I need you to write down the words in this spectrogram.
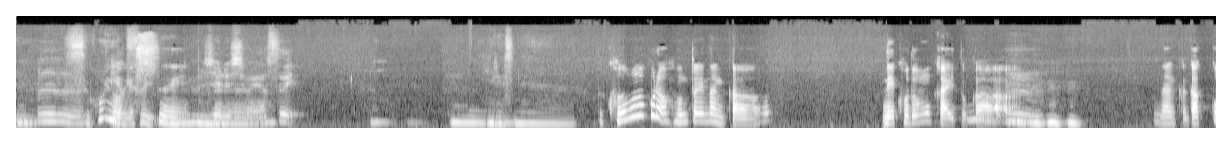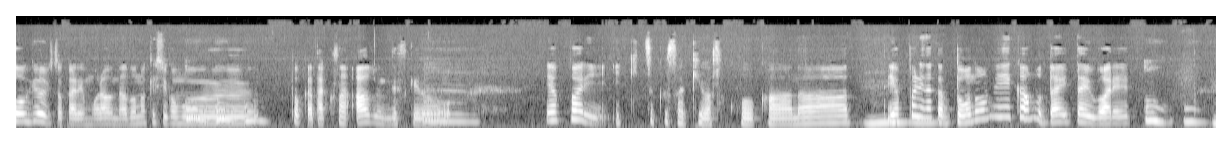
うんすごい安い。無印は安い。いいですね。子供の頃は本当になんかね子供会とか、うん。なんか学校行事とかでもらう謎の消しゴムん。とかたくさんあるんですけど、うんやっぱり行き着く先はそこかな。やっぱりなんかどのメーカーも大体割れうんうんう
